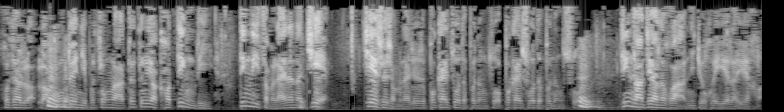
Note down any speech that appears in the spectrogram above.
或者老老公对你不忠了，这都要靠定力。定力怎么来的呢？戒，戒是什么呢？就是不该做的不能做，不该说的不能说。经常这样的话，你就会越来越好。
